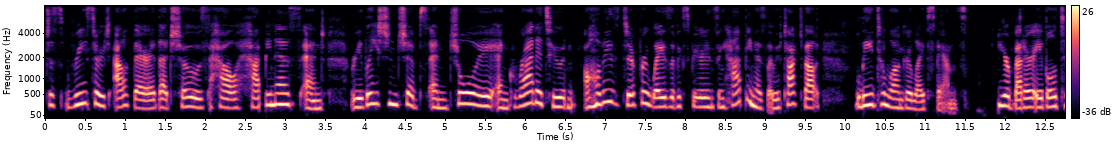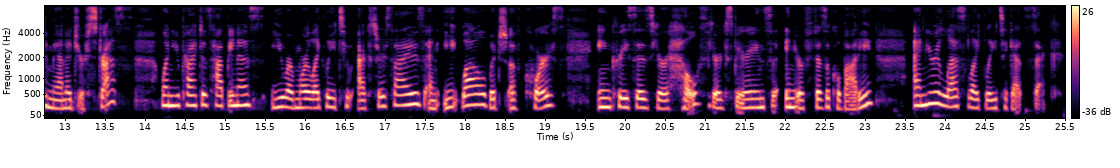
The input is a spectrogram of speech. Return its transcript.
just research out there that shows how happiness and relationships and joy and gratitude and all these different ways of experiencing happiness that we've talked about lead to longer lifespans. You're better able to manage your stress when you practice happiness. You are more likely to exercise and eat well, which of course increases your health, your experience in your physical body, and you're less likely to get sick.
